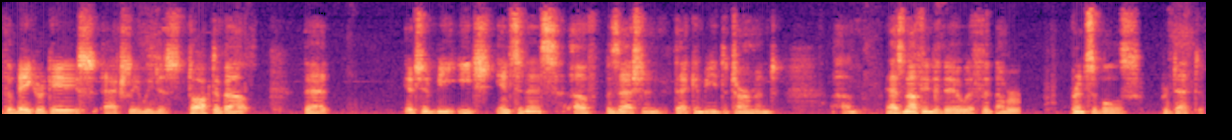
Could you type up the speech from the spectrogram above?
The Baker case, actually, we just talked about that it should be each incidence of possession that can be determined. Um, has nothing to do with the number of principals protected.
